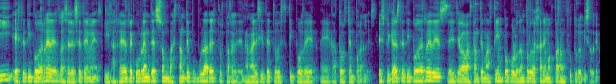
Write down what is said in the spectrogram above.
y este tipo de redes, las LSTMs y las redes recurrentes son bastante populares pues, para el análisis de todo este tipo de eh, datos temporales. Explicar este tipo de redes eh, lleva bastante más tiempo, por lo tanto lo dejaremos para un futuro episodio.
